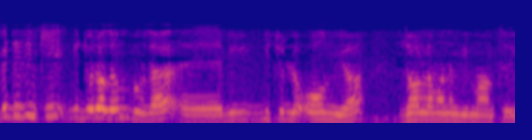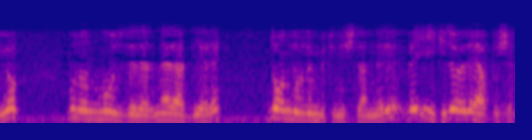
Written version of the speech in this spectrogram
Ve dedim ki bir duralım burada e, bir, bir türlü olmuyor. Zorlamanın bir mantığı yok. Bunun mucizeleri neler diyerek dondurdum bütün işlemleri ve iyi ki de öyle yapmışım.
